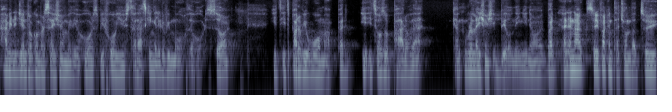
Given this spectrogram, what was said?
having a gentle conversation with your horse before you start asking a little bit more of the horse. So it's it's part of your warm up, but it's also part of that kind of relationship building, you know. But and, and I so if I can touch on that too,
